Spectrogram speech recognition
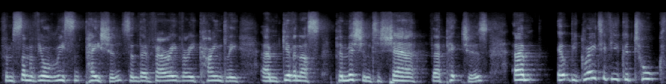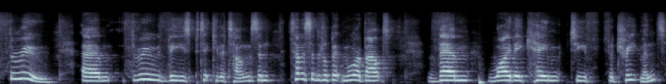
from some of your recent patients, and they're very, very kindly um, given us permission to share their pictures. Um, it would be great if you could talk through um, through these particular tongues and tell us a little bit more about them, why they came to you for treatment,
